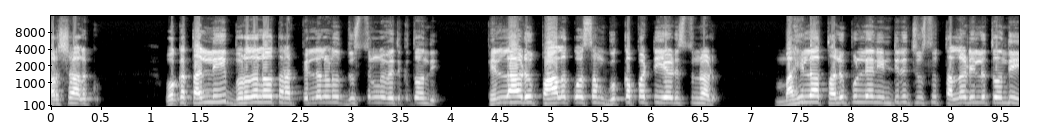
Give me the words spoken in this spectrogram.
వర్షాలకు. ఒక తల్లి బురదలో తన పిల్లలను దుస్తులను వెతుకుతోంది. పిల్లాడు పాల కోసం గుక్కపట్టి ఏడుస్తున్నాడు. మహిళ తలుపులు లేని ఇంటిని చూస్తూ తల్లడిల్లుతోంది.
